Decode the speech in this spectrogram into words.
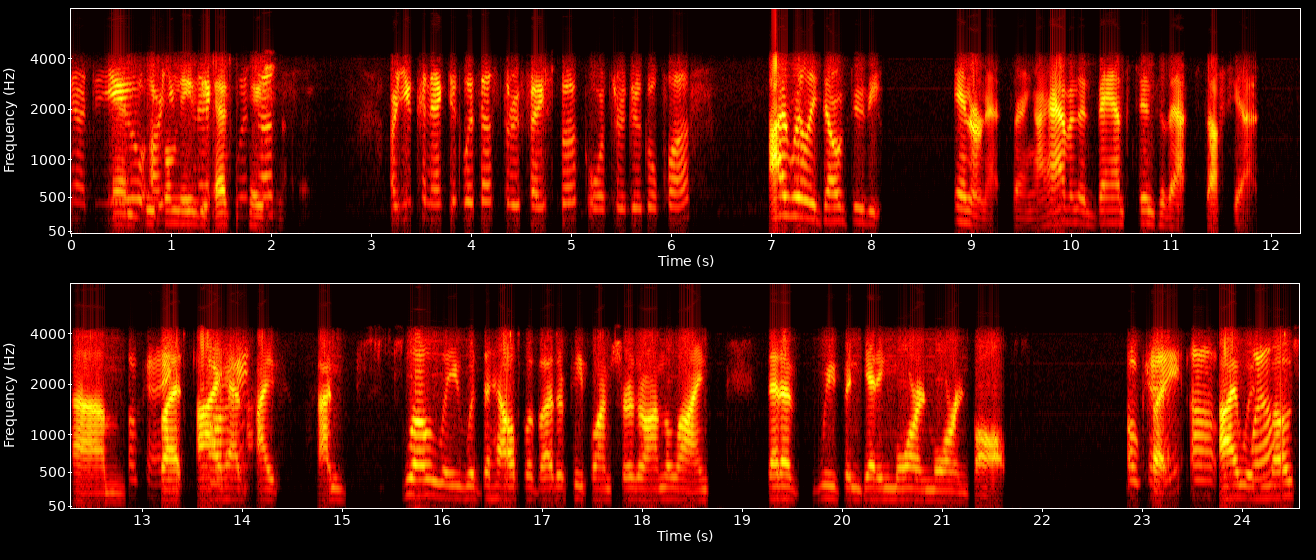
Now, do and you are people you need the education. Are you connected with us through Facebook or through Google Plus? I really don't do the internet thing. I haven't advanced into that stuff yet. Um, Okay. but I All have right. I I'm slowly with the help of other people I'm sure they're on the line that have we've been getting more and more involved. Okay. uh, I would well, most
